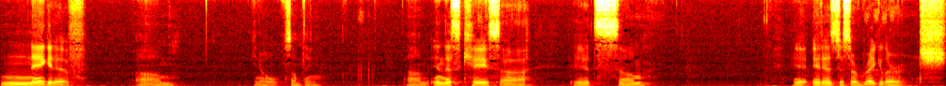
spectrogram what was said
negative, um, you know, something, Um, in this case, uh, it's um, it, it is just a regular sh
